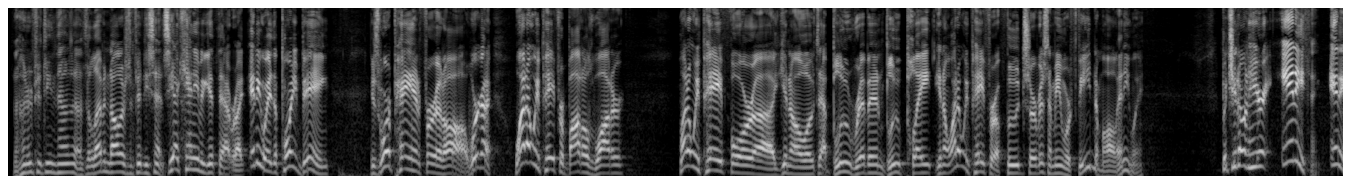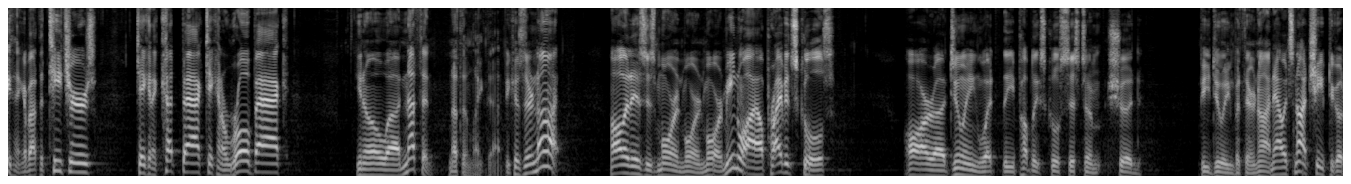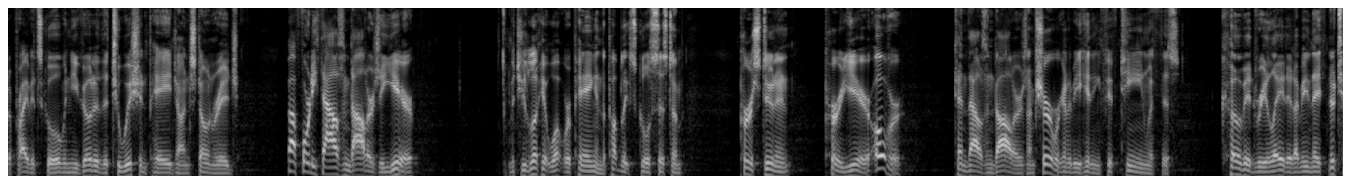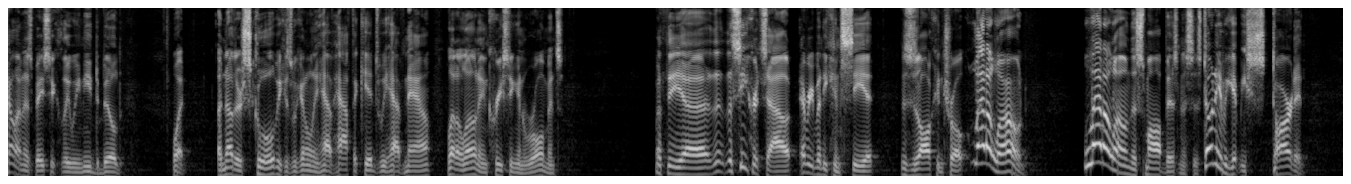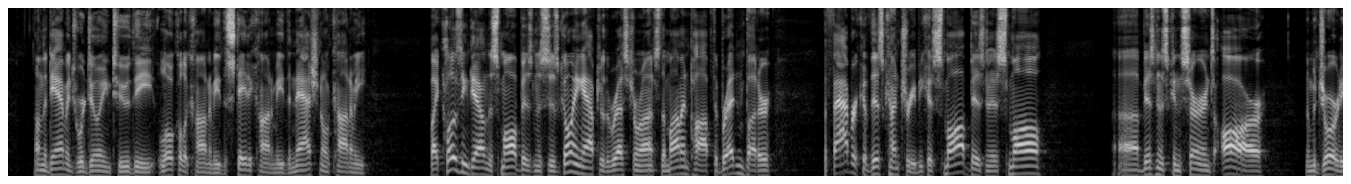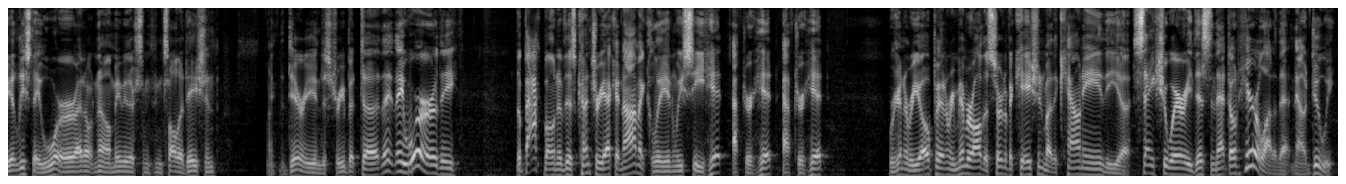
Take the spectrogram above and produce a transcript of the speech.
115,000, it's $11.50. See, I can't even get that right. Anyway, the point being is we're paying for it all. We're going to Why don't we pay for bottled water? Why don't we pay for, uh, you know, that blue ribbon, blue plate? You know, why don't we pay for a food service? I mean, we're feeding them all anyway. But you don't hear anything, anything about the teachers taking a cutback, taking a rollback, you know, uh, nothing, nothing like that, because they're not. All it is is more and more and more. Meanwhile, private schools are uh, doing what the public school system should be doing, but they're not. Now, it's not cheap to go to private school. When you go to the tuition page on Stone Ridge, about $40,000 a year. But you look at what we're paying in the public school system per student per year, over $10,000. I'm sure we're going to be hitting 15 with this COVID related. I mean, they, they're telling us basically we need to build, what, another school because we can only have half the kids we have now, let alone increasing enrollments. But the, uh, the, the secret's out. Everybody can see it. This is all controlled, let alone, let alone the small businesses. Don't even get me started on the damage we're doing to the local economy, the state economy, the national economy by closing down the small businesses, going after the restaurants, the mom and pop, the bread and butter, the fabric of this country, because small business, small uh, business concerns are the majority, at least they were. I don't know. Maybe there's some consolidation like the dairy industry, but uh, they, they were the, the backbone of this country economically, and we see hit after hit after hit we're going to reopen. Remember all the certification by the county, the uh, sanctuary, this and that. Don't hear a lot of that now, do we?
